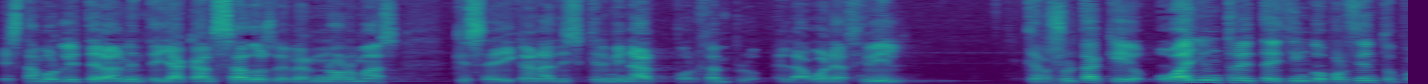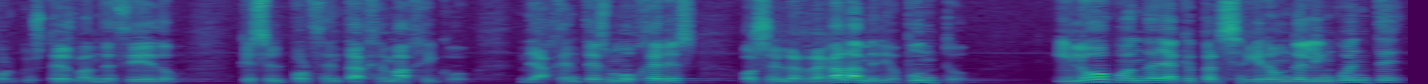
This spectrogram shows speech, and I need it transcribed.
Estamos literalmente ya cansados de ver normas que se dedican a discriminar, por ejemplo, en la Guardia Civil, que resulta que o hay un 35%, porque ustedes lo han decidido, que es el porcentaje mágico de agentes mujeres, o se les regala medio punto. Y luego cuando haya que perseguir a un delincuente,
